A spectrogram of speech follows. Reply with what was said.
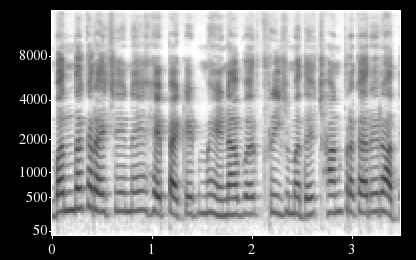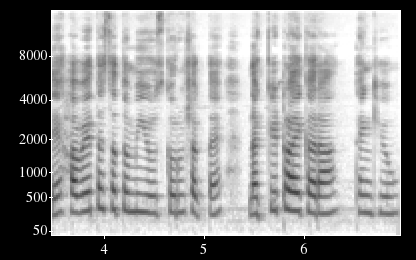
बंद करायचे नाही हे पॅकेट महिनाभर फ्रीजमध्ये छान प्रकारे राहते. हवे तसं तुम्ही यूज करू शकताय. नक्की ट्राय करा. थँक्यू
